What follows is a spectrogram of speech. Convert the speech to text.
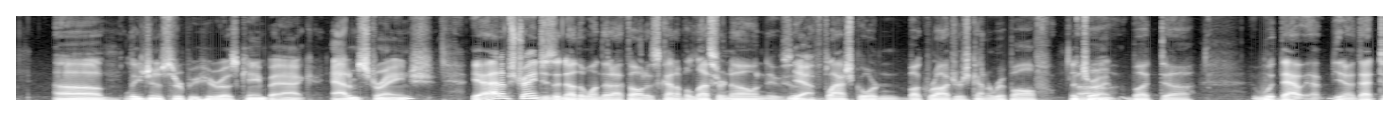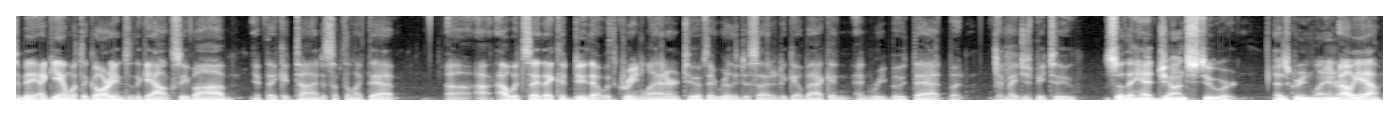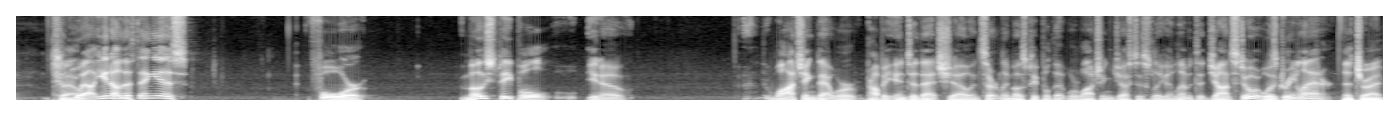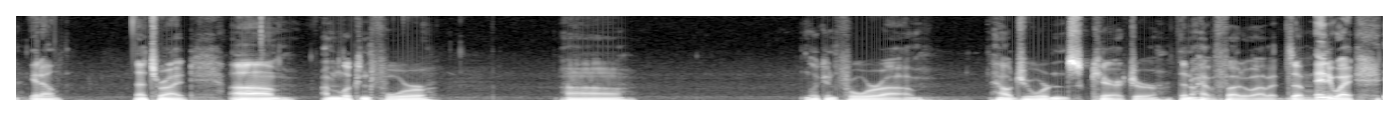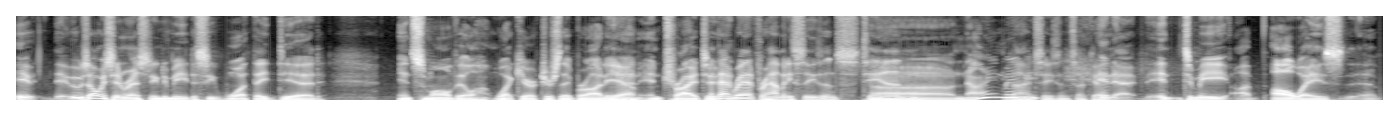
Uh, Legion of Superheroes came back. Adam Strange. Yeah, Adam Strange is another one that I thought is kind of a lesser known. It was a Yeah. Flash Gordon, Buck Rogers kind of ripoff. That's Uh, right. But uh, with that, uh, you know, that to me again with the Guardians of the Galaxy vibe, if they could tie into something like that, uh, I, I would say they could do that with Green Lantern too if they really decided to go back and, and reboot that. But it may just be too. So they had John Stewart as Green Lantern. Oh yeah. So Well, you know, the thing is, for most people, you know, watching that were probably into that show, and certainly most people that were watching Justice League Unlimited, John Stewart was Green Lantern. that's right. You know, That's right. Um, I'm looking for. Uh, looking for um, Hal Jordan's character. They don't have a photo of it. So Mm-hmm. anyway, it it was always interesting to me to see what they did in Smallville, what characters they brought in, Yeah. and tried to. And that ran for how many seasons? Ten. uh, nine, maybe Nine seasons? Okay. And, uh, and to me, uh, always uh,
